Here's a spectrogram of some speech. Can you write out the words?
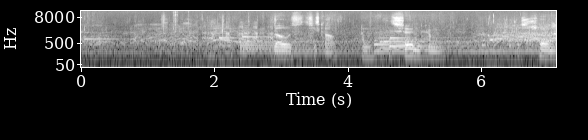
Rose, she's called. Ist schön. Ähm, Schön.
